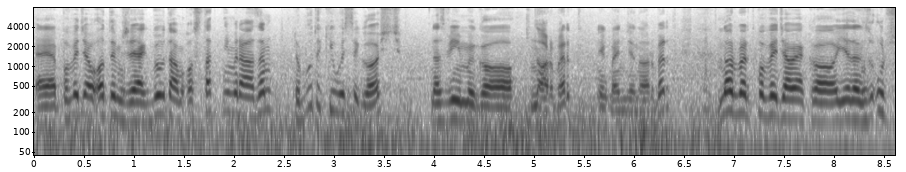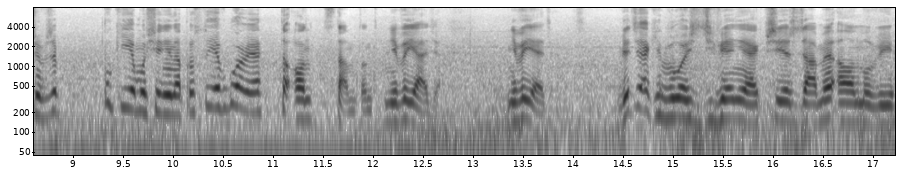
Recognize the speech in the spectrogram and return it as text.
e, powiedział o tym, że jak był tam ostatnim razem, to był taki łysy gość, nazwijmy go Norbert, niech będzie Norbert. Norbert powiedział jako jeden z uczniów, że póki jemu się nie naprostuje w głowie, to on stamtąd nie wyjedzie. Nie wyjedzie. Wiecie jakie było zdziwienie jak przyjeżdżamy, a on mówi,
